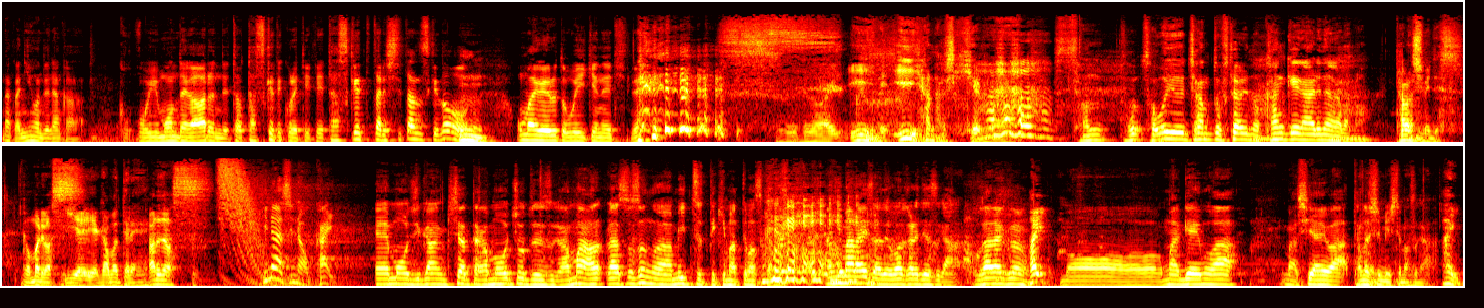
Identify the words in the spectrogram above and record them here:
なんか日本でなんか、こういう問題があるんで、助けてくれていて、助けてたりしてたんですけど、お前がいると上行けないって言って。ね。すごい。いいね。いい話聞けるね。そんそそういうちゃんと二人の関係がありながらの楽しみです。頑張ります。いやいや頑張ってね。ありがとうございます。木梨の会えーもう時間来ちゃったがもうちょっとですがまあラストソングは3つって決まってますから。アニマライザーでお別れですが岡田君、はい。もう、まあ、ゲームは、まあ、試合は楽しみにしてますが、はい。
